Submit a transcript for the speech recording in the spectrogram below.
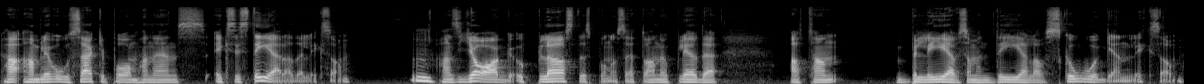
han, han blev osäker på om han ens existerade liksom. Mm. Hans jag upplöstes på något sätt och han upplevde att han blev som en del av skogen liksom.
